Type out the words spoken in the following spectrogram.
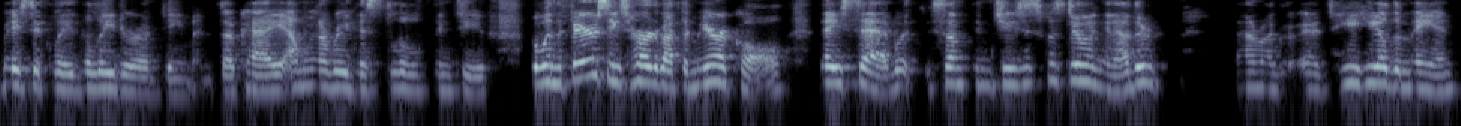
basically the leader of demons. Okay, I'm going to read this little thing to you. But when the Pharisees heard about the miracle, they said what something Jesus was doing, and other, I don't know, he healed a man,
